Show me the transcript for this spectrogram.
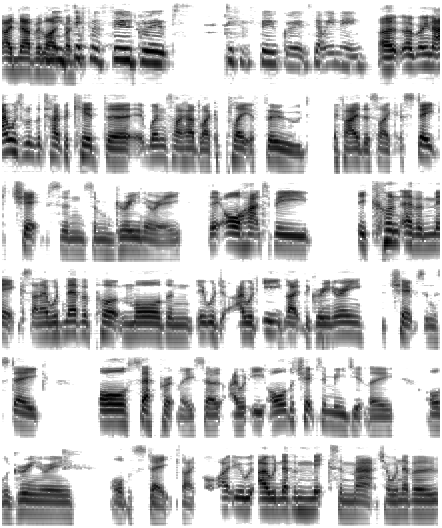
I never It liked means my. different food groups. Different food groups. Is that what you mean? I, I mean, I was with the type of kid that once I had like a plate of food, if I had this like a steak, chips, and some greenery, they all had to be. It couldn't ever mix, and I would never put more than it would. I would eat like the greenery, the chips, and the steak all separately. So I would eat all the chips immediately, all the greenery, all the steak. Like I, I would never mix and match. I would never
